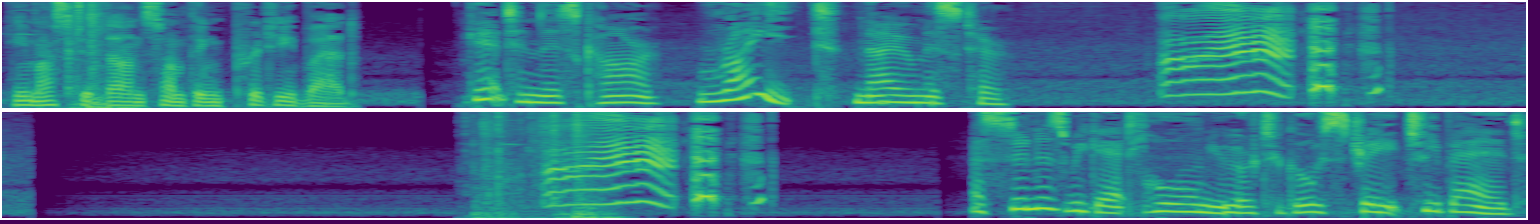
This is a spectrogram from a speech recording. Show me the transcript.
He must have done something pretty bad. Get in this car. Right now, mister. As soon as we get home, you are to go straight to bed.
